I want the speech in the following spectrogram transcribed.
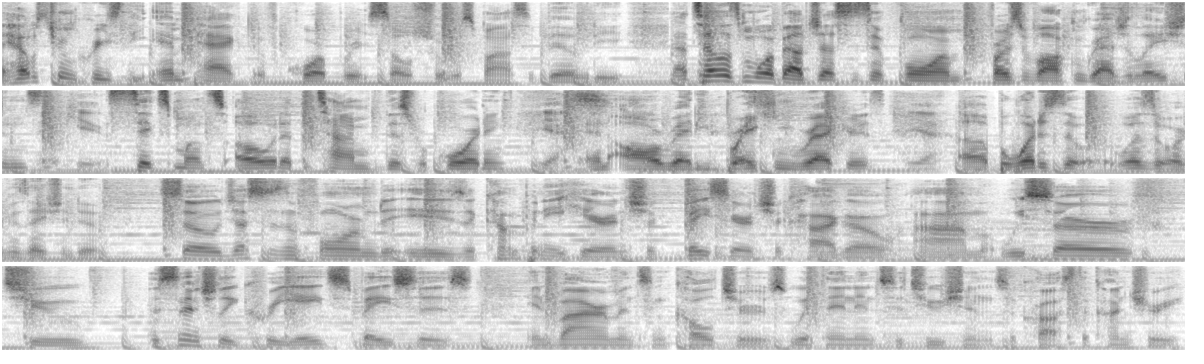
that helps to increase the impact of corporate social responsibility. Now, tell us more about Justice Informed. First of all, congratulations. Thank you. Six months old at the time of this recording, Yes. and already breaking records. Yeah. Uh, but what, is the, what does the organization do? So, Justice Informed is a company here in based here in Chicago. Um, we serve to essentially create spaces, environments, and cultures within institutions across the country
